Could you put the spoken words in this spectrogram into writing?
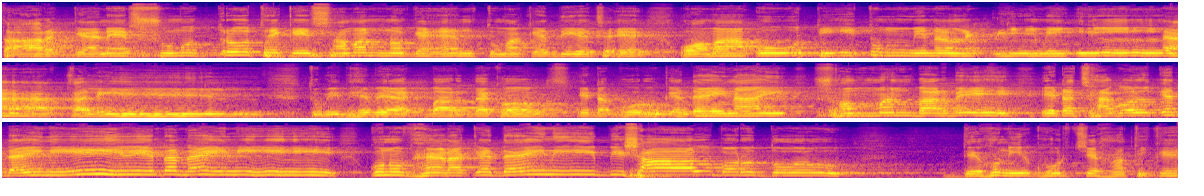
তার জ্ঞানের সমুদ্র থেকে সামান্য জ্ঞান তোমাকে দিয়েছে। ওমা উতি তুমিনাল ইলমি ইল্লা কালিল। তুমি ভেবে একবার দেখো, এটা গরুকে দেয় নাই, সম্মান বাড়বে, এটা ছাগলকে দেয়নি, এটা দেয়নি, কোনো ভেড়াকে দেয়নি, বিশাল বড় দৌ দেহ নিয়ে ঘুরছে হাতিকে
